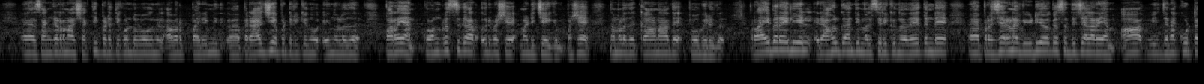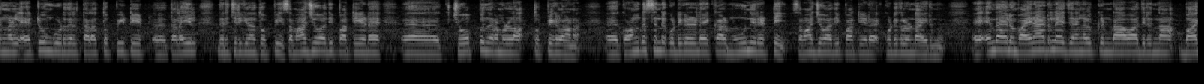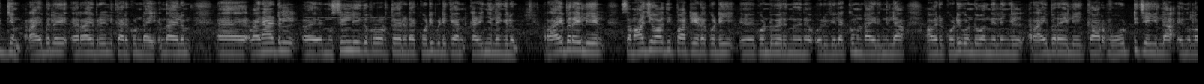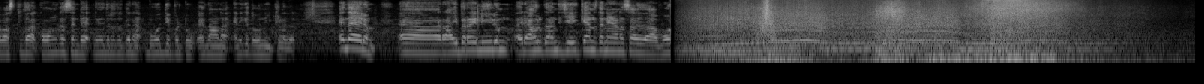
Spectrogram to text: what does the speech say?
സംഘടന ശക്തിപ്പെടുത്തി കൊണ്ടുപോകുന്നതിൽ അവർ പരിമിതി പരാജയപ്പെട്ടിരിക്കുന്നു എന്നുള്ളത് പറയാൻ കോൺഗ്രസ്സുകാർ ഒരുപക്ഷെ മടിച്ചേക്കും. പക്ഷേ നമ്മളത് കാണാതെ പോകരുത്. റായ്ബറേലിയിൽ രാഹുൽ ഗാന്ധി മത്സരിക്കുന്നു. അദ്ദേഹത്തിന്റെ പ്രചരണ വീഡിയോകൾ ശ്രദ്ധിച്ചാൽ അറിയാം. ആ ജനക്കൂട്ടങ്ങൾ ഏറ്റവും കൂടുതൽ തലത്തൊപ്പിയിട്ട് തലയിൽ ധരിച്ചിരിക്കുന്ന തൊപ്പി സമാജ്വാദി പാർട്ടിയുടെ ചുവപ്പ് നിറമുള്ള തൊപ്പികളാണ്. കോൺഗ്രസിന്റെ കൊടികളുടേക്കാൾ മൂന്നിരട്ടി സമാജ്വാദി പാർട്ടിയുടെ കൊടികളുണ്ടായിരുന്നു. എന്തായാലും വയനാട്ടിലെ ജനങ്ങൾക്ക് ഉണ്ടാവാതിരുന്ന ഭാഗ്യം റായ്ബറേ റായ്ബറേലിക്കാർക്കുണ്ടായി എന്തായാലും വയനാട്ടിൽ മുസ്ലിം ലീഗ് പ്രവർത്തകരുടെ കൊടി പിടിക്കാൻ കഴിഞ്ഞില്ലെങ്കിലും റായ്ബറേലിയിൽ സമാജ്വാദി പാർട്ടിയുടെ കൊടി കൊണ്ടുവരുന്നതിന് ഒരു വിലക്കുമുണ്ടായിരുന്നില്ല. അവർ കൊടി കൊണ്ടുവന്നില്ലെങ്കിൽ റായ്ബറേലിക്കാർ വോട്ട് ചെയ്യില്ല എന്നുള്ള വസ്തുത കോൺഗ്രസിന്റെ നേതൃത്വത്തിന് ബോധ്യപ്പെട്ടു എന്നാണ് എനിക്ക് തോന്നിയിട്ടുള്ളത്. എന്തായാലും റായ്ബറേലിയിലും രാഹുൽ ഗാന്ധി ജയിക്കാൻ തന്നെയാണ് സാധ്യത.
